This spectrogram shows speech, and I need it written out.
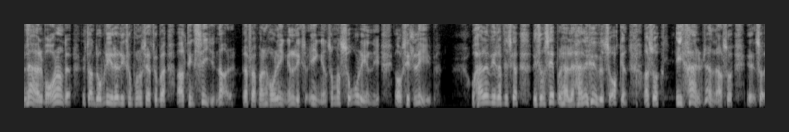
närvarande. Utan då blir det liksom på något sätt så att allting sinar. Därför att man har ingen, liksom, ingen som man sår in i av sitt liv. Och Herren vill att vi ska liksom se på det här, det här är huvudsaken. Alltså i Herren alltså, eh, så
